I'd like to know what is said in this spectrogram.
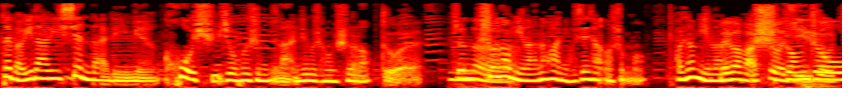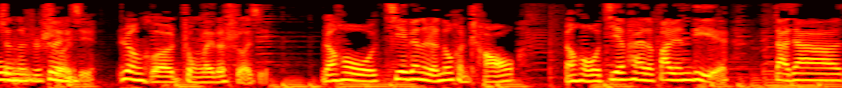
代表意大利现代的一面，或许就会是米兰这个城市了。对，真的。说到米兰的话，你会先想到什么？好像米兰没办法时装周真的是设计，任何种类的设计，然后街边的人都很潮，然后街拍的发源地，大家。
